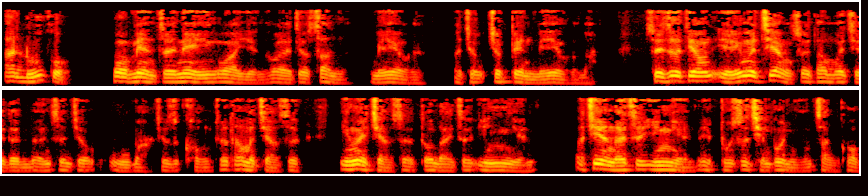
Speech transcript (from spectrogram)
那如果后面在内因外缘后来就散了，没有了，那就就变没有了嘛。所以这个地方也因为这样，所以他们会觉得人生就无嘛，就是空。就他们假设，因为假设都来自因缘，那既然来自因缘，也不是全部你能掌控，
